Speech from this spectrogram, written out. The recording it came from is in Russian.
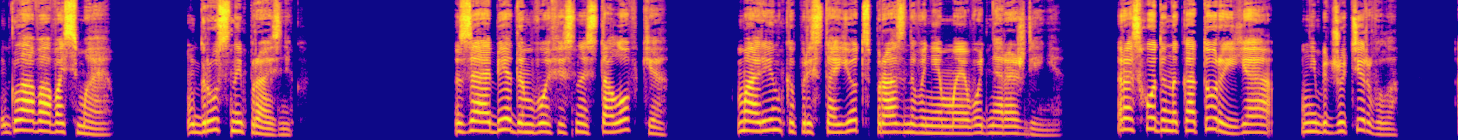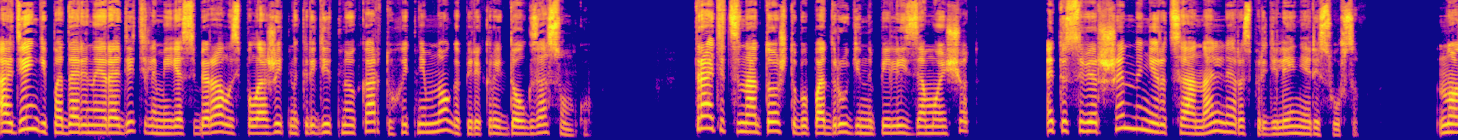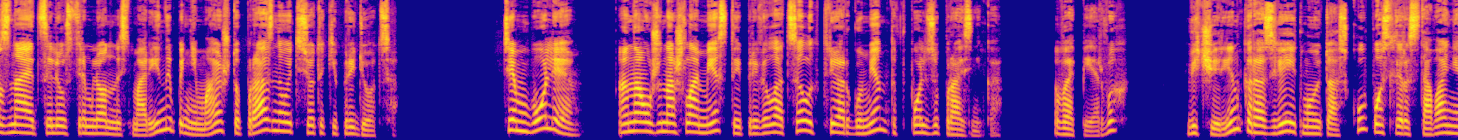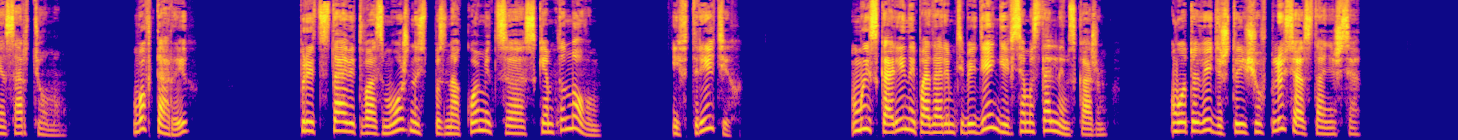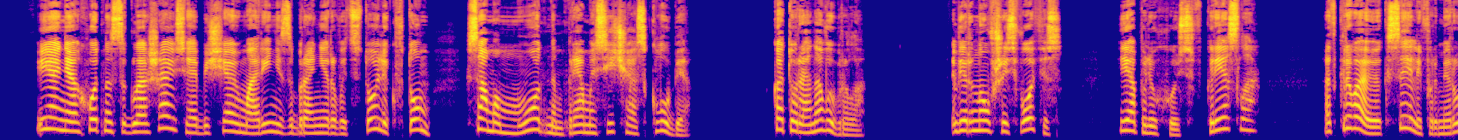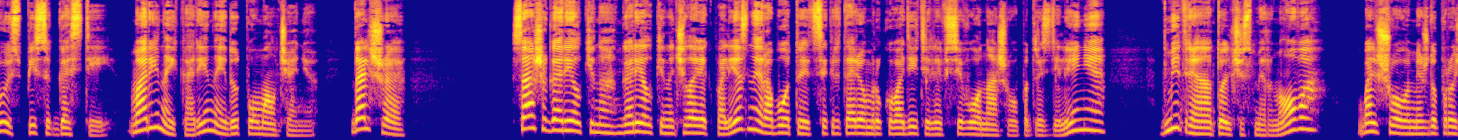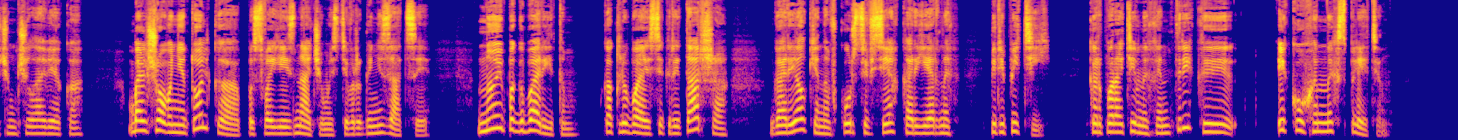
Глава восьмая. Грустный праздник. За обедом в офисной столовке Маринка пристает с празднованием моего дня рождения, расходы на которые я не бюджетировала, а деньги, подаренные родителями, я собиралась положить на кредитную карту, хоть немного перекрыть долг за сумку. Тратиться на то, чтобы подруги напились за мой счет, это совершенно нерациональное распределение ресурсов но, зная целеустремленность Марины, понимаю, что праздновать все таки придется. Тем более, она уже нашла место и привела целых три аргумента в пользу праздника. Во-первых, вечеринка развеет мою тоску после расставания с Артемом. Во-вторых, представит возможность познакомиться с кем-то новым. И в-третьих, мы с Кариной подарим тебе деньги и всем остальным скажем. Вот увидишь, ты еще в плюсе останешься. Я неохотно соглашаюсь и обещаю Марине забронировать столик в том самом модном прямо сейчас клубе, который она выбрала. Вернувшись в офис, я плюхаюсь в кресло, открываю Excel и формирую список гостей. Марина и Карина идут по умолчанию. Дальше Саша Горелкина. Горелкина — человек полезный, работает секретарем руководителя всего нашего подразделения. Дмитрия Анатольевича Смирнова, большого, между прочим, человека — Большого не только по своей значимости в организации, но и по габаритам. Как любая секретарша, Горелкина в курсе всех карьерных перипетий, корпоративных интриг и, и кухонных сплетен.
